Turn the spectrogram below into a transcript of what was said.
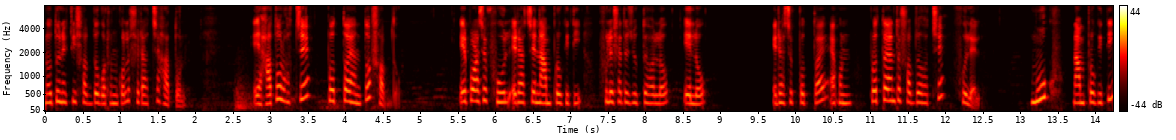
নতুন একটি শব্দ গঠন করল, সেটা হচ্ছে হাতল। এই হাতল হচ্ছে প্রত্যয়ান্ত শব্দ। এরপর আছে ফুল, এটা হচ্ছে নাম প্রকৃতি। ফুলের সাথে যুক্ত হলো, এলো, এটা হচ্ছে প্রত্যয়। এখন প্রত্যয়ান্ত শব্দ হচ্ছে ফুলেল। মুখ, নাম প্রকৃতি,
